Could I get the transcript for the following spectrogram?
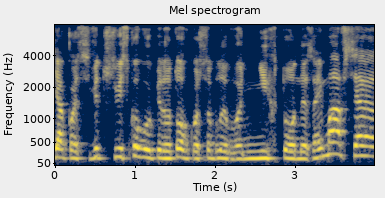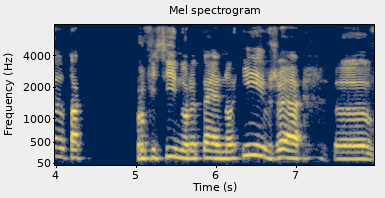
якось від військовою підготовкою особливо ніхто не займався так професійно, ретельно, і вже е, в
